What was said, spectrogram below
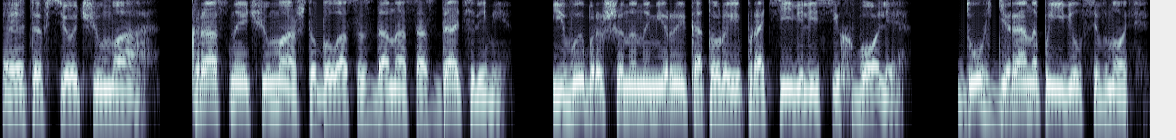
Это все чума. Красная чума, что была создана создателями и выброшена на миры, которые противились их воле. Дух Герана появился вновь.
